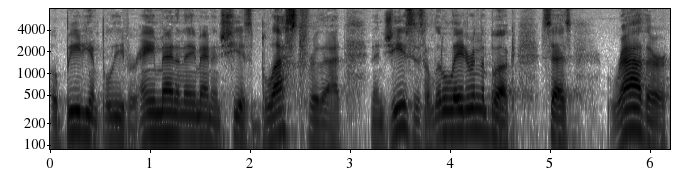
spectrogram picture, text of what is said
obedient believer. Amen and amen. And she is blessed for that. And then Jesus, a little later in the book, says, rather,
